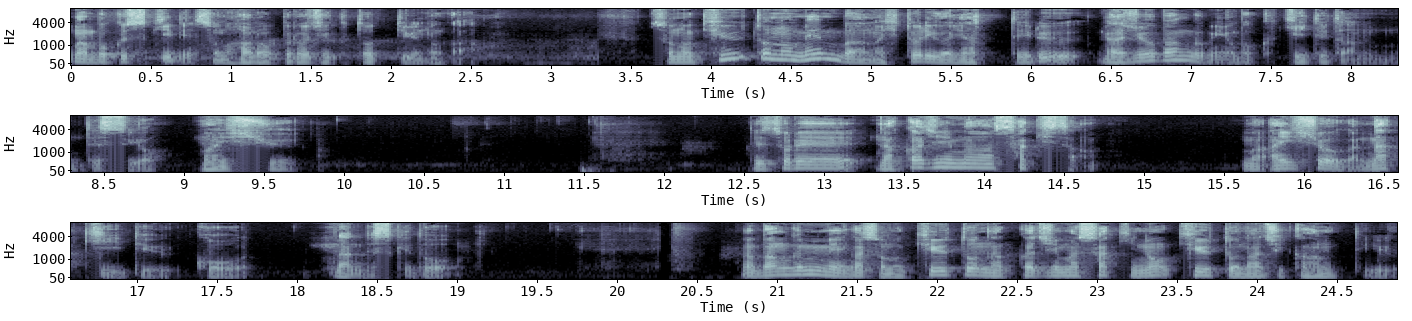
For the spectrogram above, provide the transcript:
まあ僕好きでそのハロープロジェクトっていうのが、そのキュートのメンバーの一人がやってるラジオ番組を僕聞いてたんですよ。毎週。で、それ、中島早貴さん。まあ、愛称がナッキーという子なんですけど、まあ、番組名がそのキュート中島早貴のキュートな時間っていう、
